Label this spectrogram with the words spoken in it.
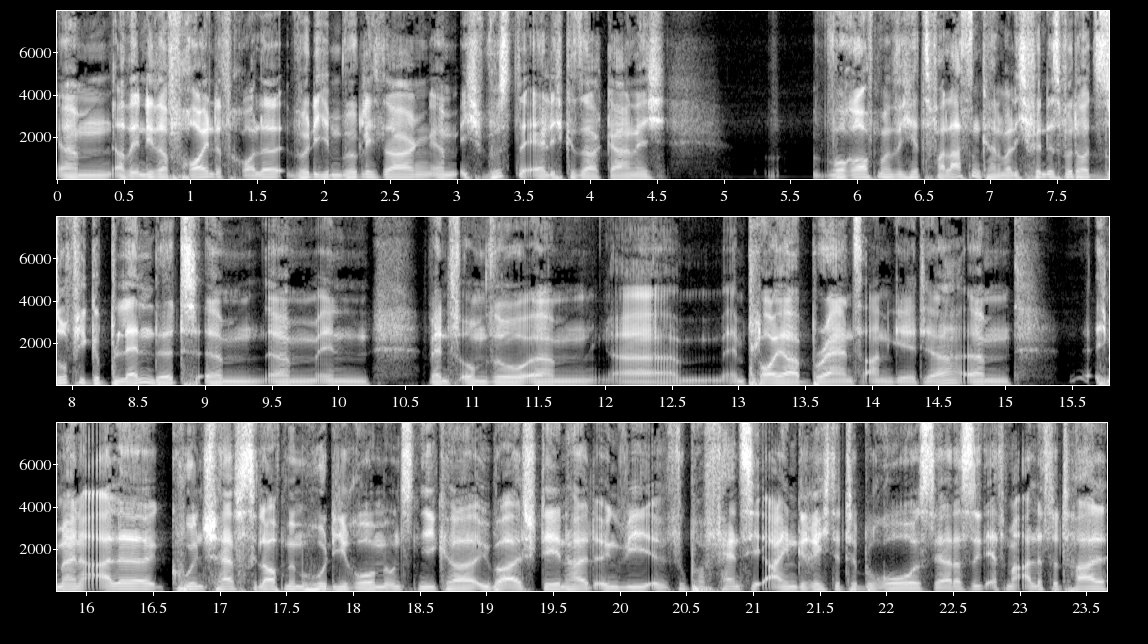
Ähm, also in dieser Freundesrolle würde ich ihm wirklich sagen, ähm, ich wüsste ehrlich gesagt gar nicht, worauf man sich jetzt verlassen kann, weil ich finde, es wird heute so viel geblendet, ähm, ähm, wenn es um so ähm, ähm, Employer-Brands angeht, ja. Ähm, ich meine, alle coolen Chefs laufen mit dem Hoodie rum und Sneaker, überall stehen halt irgendwie äh, super fancy eingerichtete Büros, ja, das sieht erstmal alles total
